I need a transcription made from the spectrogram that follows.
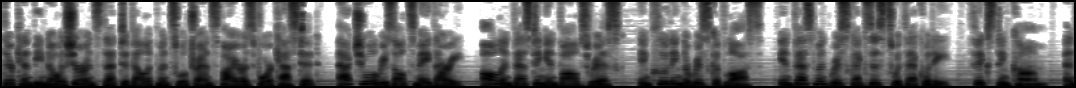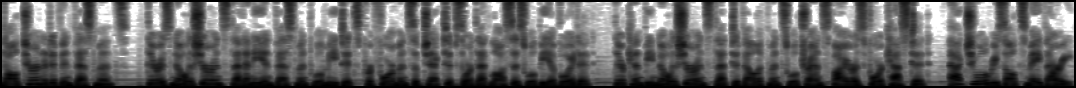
There can be no assurance that developments will transpire as forecasted. Actual results may vary. All investing involves risk, including the risk of loss. Investment risk exists with equity, fixed income, and alternative investments. There is no assurance that any investment will meet its performance objectives or that losses will be avoided. There can be no assurance that developments will transpire as forecasted. Actual results may vary.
